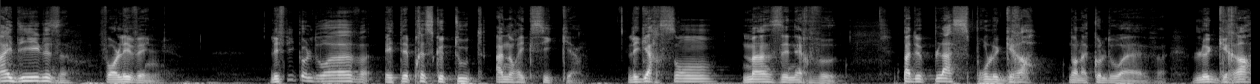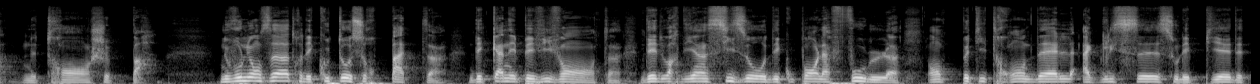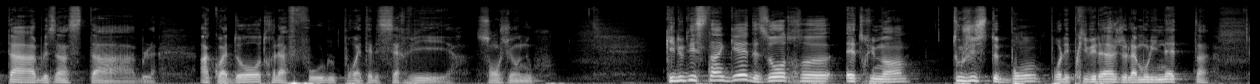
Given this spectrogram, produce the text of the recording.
Ideals for Living. Les filles coldoives étaient presque toutes anorexiques. Les garçons, minces et nerveux. Pas de place pour le gras dans la coldoive. Le gras ne tranche pas. Nous voulions être des couteaux sur pattes, des canépées vivantes, d'Édouardiens ciseaux découpant la foule en petites rondelles à glisser sous les pieds des tables instables. À quoi d'autre la foule pourrait-elle servir? Songions-nous. Qui nous distinguait des autres euh, êtres humains, tout juste bons pour les privilèges de la moulinette,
